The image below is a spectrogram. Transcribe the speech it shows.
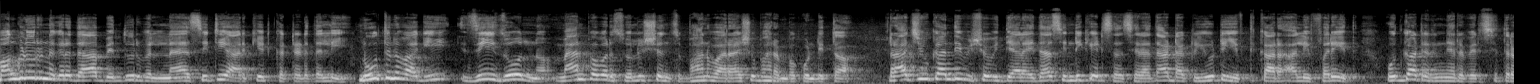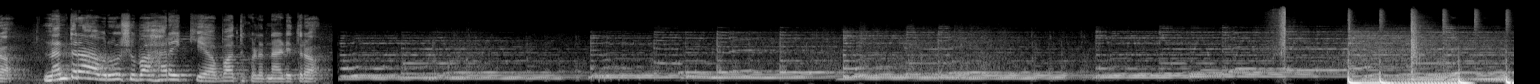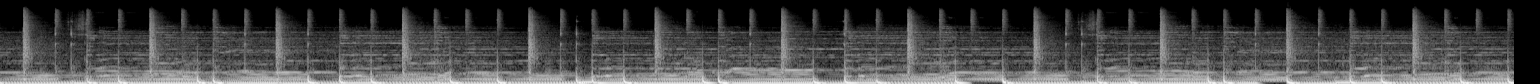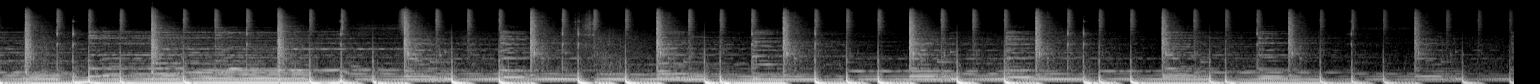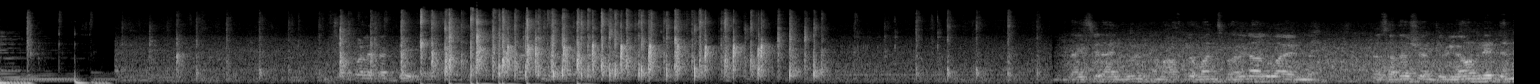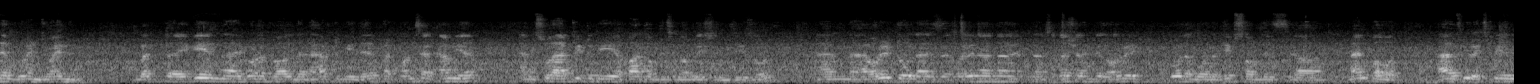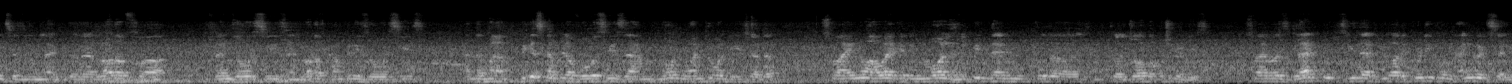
ಮಂಗಳೂರು ನಗರದ ಬೆಂದೂರುವೆಲ್ನ city orchid ಕಟ್ಟಡದಲ್ಲಿ ನೂತನವಾಗಿ G zone man power solutions ಭಾನುವಾರ ಶುಭಾರಂಭಗೊಂಡಿತ್ತು ರಾಜೀವ್ ಗಾಂಧಿ ವಿಶ್ವವಿದ್ಯಾಲಯದ ಸಿಂಡಿಕೇಟ್ ಸದಸ್ಯರಾದ doctor U T Iftikhar Ali Farid ಉದ್ಘಾಟನೆ ನೆರವೇರಿಸಿದರು. ನಂತರ ಅವರು ಶುಭ ಹಾರೈಕೆಯ ಮಾತುಗಳನ್ನಾಡಿದರು. I said I'll go and come after once Pravin Alwa and uh, Sadashiv and Tivilongrade, then I will go and join them. But uh, again, I got a call that I have to be there. But once I come here, I'm so happy to be a part of this collaboration. G zone And I already told, as uh, and uh, Sadashiv and already told about the tips of this uh, manpower, I have few experiences in life because there are a lot of uh, friends overseas and a lot of companies overseas. And the biggest company of overseas, I'm known one to one to each other. So I know how I get involved helping them to the, to the job opportunities. So I was glad to see that you are recruiting from Mango itself.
